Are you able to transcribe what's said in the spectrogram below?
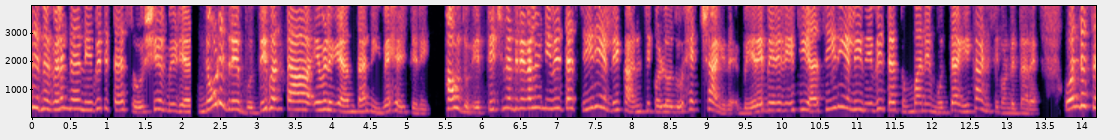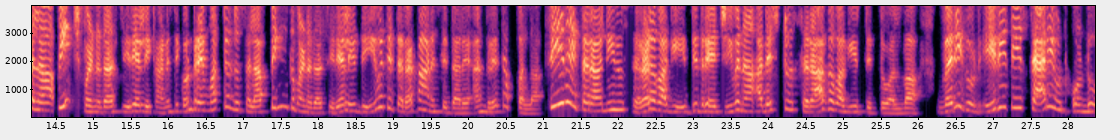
ದಿನಗಳಿಂದ ನಿವೇದಿತ ಸೋಷಿಯಲ್ ಮೀಡಿಯಾ ನೋಡಿದ್ರೆ ಬುದ್ಧಿವಂತ ಇವಳಿಗೆ ಅಂತ ನೀವೇ ಹೇಳ್ತೀರಿ. ಹೌದು, ಇತ್ತೀಚಿನ ದಿನಗಳಲ್ಲಿ ನಿವೇದಿತಾ ಸೀರೆಯಲ್ಲಿ ಕಾಣಿಸಿಕೊಳ್ಳುವುದು ಹೆಚ್ಚಾಗಿದೆ. ಬೇರೆ ಬೇರೆ ರೀತಿಯ ಸೀರೆಯಲ್ಲಿ ನಿವೇದಿತಾ ತುಂಬಾನೇ ಮುದ್ದಾಗಿ ಕಾಣಿಸಿಕೊಂಡಿದ್ದಾರೆ. ಒಂದು ಸಲ ಪೀಚ್ ಬಣ್ಣದ ಸೀರೆಯಲ್ಲಿ ಕಾಣಿಸಿಕೊಂಡ್ರೆ ಮತ್ತೊಂದು ಸಲ ಪಿಂಕ್ ಬಣ್ಣದ ಸೀರೆಯಲ್ಲಿ ದೇವತೆ ತರ ಕಾಣಿಸ್ತಿದ್ದಾರೆ. ಅಂದ್ರೆ ತಪ್ಪಲ್ಲ. ಸೀರೆ ತರ ನೀನು ಸರಳವಾಗಿ ಇದ್ದಿದ್ರೆ ಜೀವನ ಅದೆಷ್ಟು ಸರಾಗವಾಗಿ ಇರ್ತಿತ್ತು ಅಲ್ವಾ? ವೆರಿ ಗುಡ್ ಈ ರೀತಿ ಸ್ಯಾರಿ ಉಟ್ಕೊಂಡು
